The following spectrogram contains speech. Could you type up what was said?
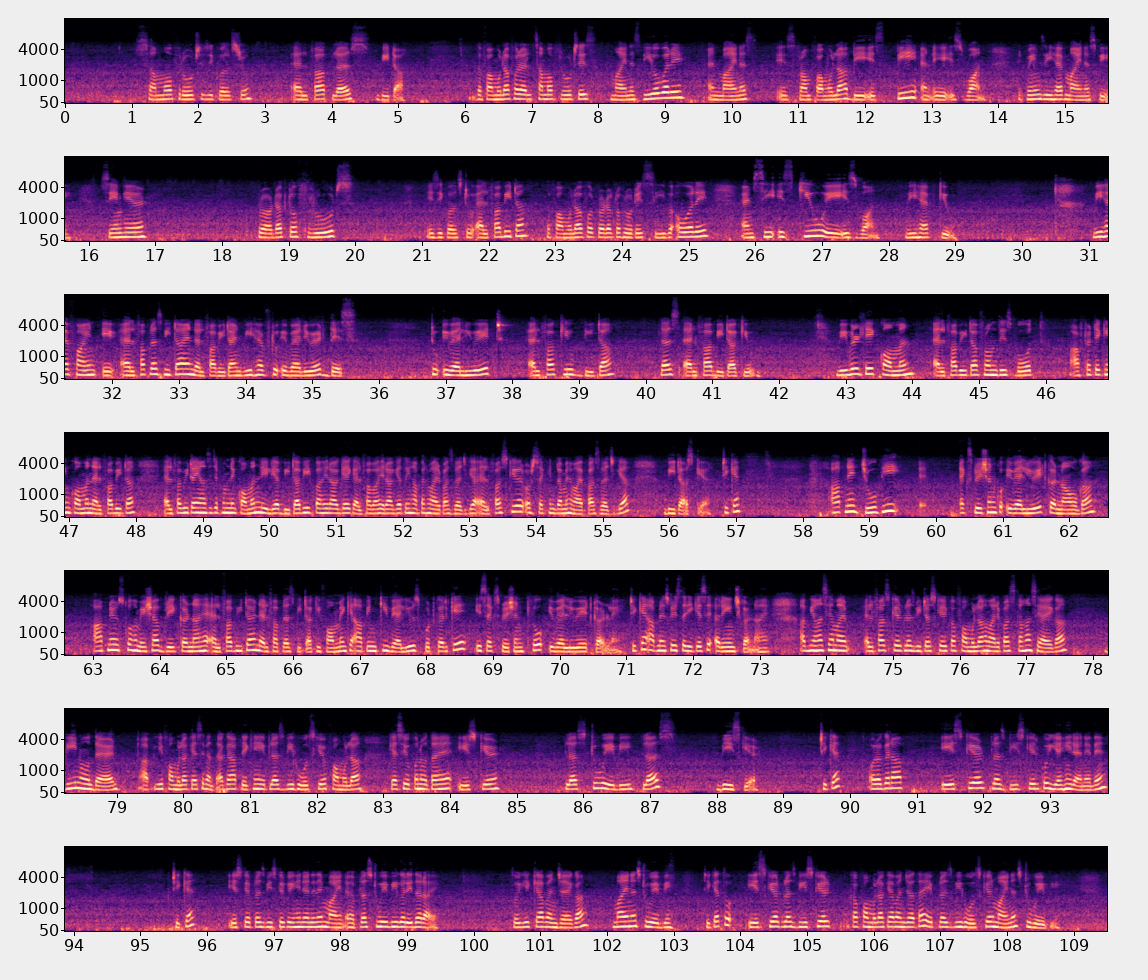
Sum of roots is equals to alpha plus beta. The formula for sum of roots is minus b over a and minus is from formula b is p and a is 1 it means we have minus b same here. Product of roots is equals to alpha beta. The formula for product of root is c over a and c is q a is 1 we have q. We have find a alpha plus beta and alpha beta and we have to evaluate this. To evaluate alpha cube beta plus alpha beta cube. We will take common alpha beta from this both after taking common alpha beta alpha beta यहाँ से जब हमने common ले लिया beta भी एक बाहर आ गया, एक अल्फ़ा बाहर आ गया तो यहाँ पर हमारे पास बच गया अल्फ़ा स्क्र और सेकेंड टर्म में हमारे पास बच गया बीटा स्क्र ठीक है? आपने जो भी एक्सप्रेशन को इवेल्यूएट करना होगा आपने उसको हमेशा ब्रेक करना है alpha beta and alpha plus beta की फॉर्म में कि आप इनकी वैल्यूज़ पुट करके इस एक्सप्रेशन को इवेल्यूएट कर लें। ठीक है? आपने इसको इस तरीके से अरेंज करना है। अब यहाँ से हमारे alpha square plus beta square का फॉर्मूला हमारे पास कहाँ से आएगा? वी नो दैट आप ये फार्मूला कैसे बनता है? अगर आप देखें a plus b whole square formula कैसे ओपन होता है? A square plus two a b plus b square ठीक है? और अगर आप a square plus b square को यहीं रहने दें। ठीक है? A square plus b square को यहीं रहने दें। Minus plus two a b अगर इधर आए तो ये क्या बन जाएगा? माइनस टू ए बी ठीक है? तो a square plus b square का फॉर्मूला क्या बन जाता है? A plus b whole square minus two a b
